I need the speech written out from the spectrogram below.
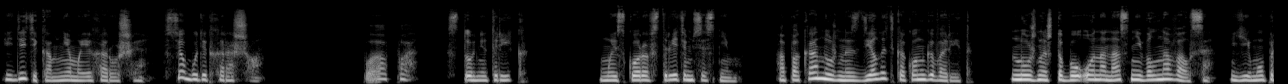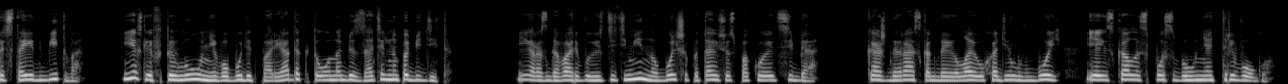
«Идите ко мне, мои хорошие, все будет хорошо». «Папа», — стонет Рик. «Мы скоро встретимся с ним. А пока нужно сделать, как он говорит. Нужно, чтобы он о нас не волновался. Ему предстоит битва. Если в тылу у него будет порядок, то он обязательно победит. Я разговариваю с детьми, но больше пытаюсь успокоить себя. Каждый раз, когда Илай уходил в бой, я искала способы унять тревогу.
